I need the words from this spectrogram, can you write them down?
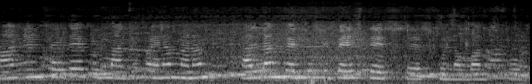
ఆనియన్స్ అయితే ఇప్పుడు మగ్గిపోయిన మనం అల్లం పేస్ట్ వేసేసుకున్నాం వన్ స్పూన్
